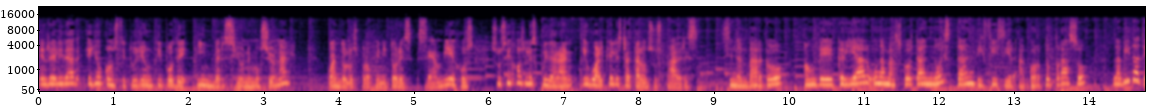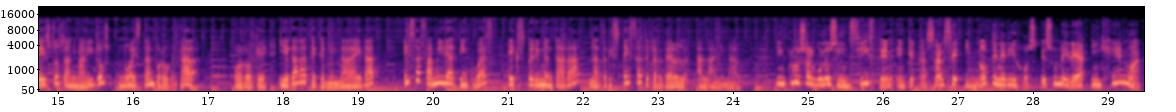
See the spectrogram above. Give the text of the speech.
en realidad ello constituye un tipo de inversión emocional. Cuando los progenitores sean viejos, sus hijos les cuidarán igual que les trataron sus padres. Sin embargo, aunque criar una mascota no es tan difícil a corto plazo, la vida de estos animalitos no es tan prolongada, por lo que llegada a determinada edad esa familia Tinkwes experimentará la tristeza de perder al animal. Incluso algunos insisten en que casarse y no tener hijos es una idea ingenua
